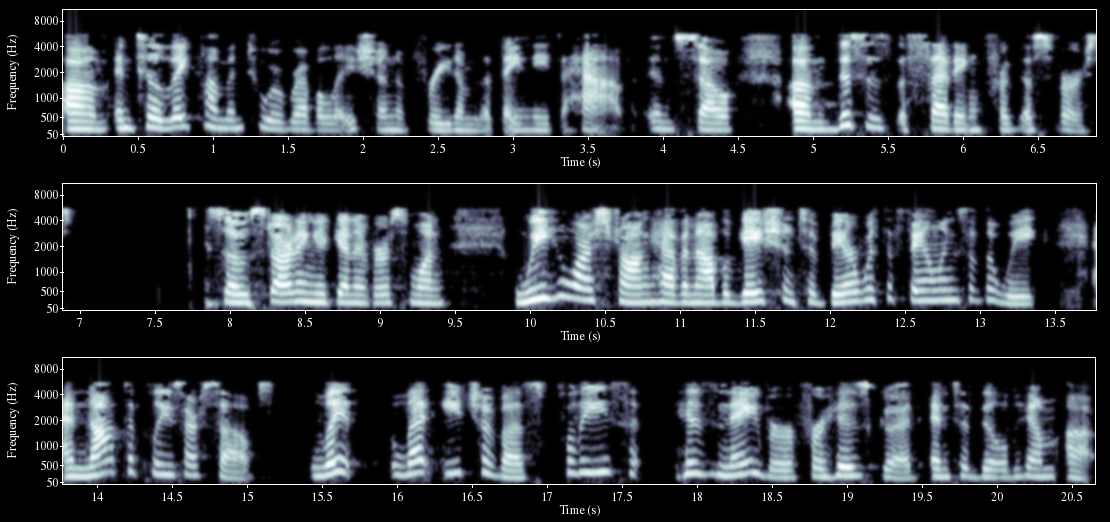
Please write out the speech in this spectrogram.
um, until they come into a revelation of freedom that they need to have. And so um, this is the setting for this verse. So starting again in verse 1, we who are strong have an obligation to bear with the failings of the weak and not to please ourselves. Let let each of us please his neighbor for his good and to build him up.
